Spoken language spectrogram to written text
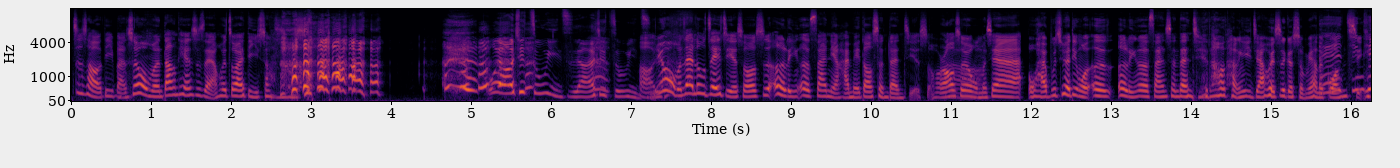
至少有地板。所以我们当天是怎样会坐在地上？是不是？我也要去租椅子啊，要去租椅子。因为我们在录这一集的时候是二零二三年，还没到圣诞节的时候，然后所以我们现在我还不确定我二二零二三圣诞节到唐艺家会是个什么样的光景。今天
